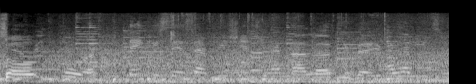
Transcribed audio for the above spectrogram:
So, Thank you, sis. I appreciate you. I love you, baby. I love you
